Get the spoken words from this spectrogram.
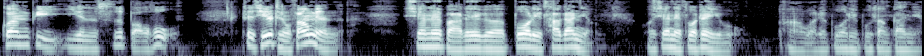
关闭隐私保护，这其实挺方便的。先得把这个玻璃擦干净，我先得做这一步啊，我这玻璃不算干净，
